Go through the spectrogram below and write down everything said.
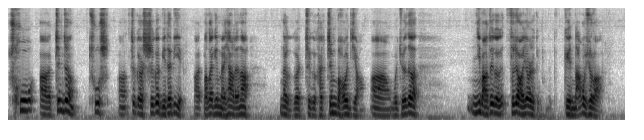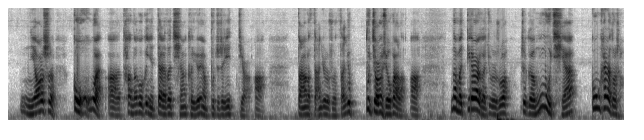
出啊？真正出十啊，这个十个比特币啊，把它给买下来呢？那个这个还真不好讲啊。我觉得你把这个资料要是给给拿过去了，你要是够坏啊，他能够给你带来的钱可远远不止这一点儿啊。当然了，咱就是说，咱就不教人学坏了啊。那么第二个就是说，这个目前公开了多少？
